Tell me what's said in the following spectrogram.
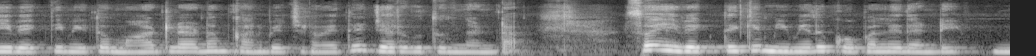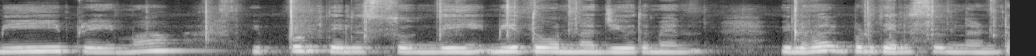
ఈ వ్యక్తి మీతో మాట్లాడడం కనిపించడం అయితే జరుగుతుందంట. సో ఈ వ్యక్తికి మీ మీద కోపం లేదండి. మీ ప్రేమ ఇప్పుడు తెలుస్తుంది. మీతో ఉన్న జీవితమైన విలువ ఇప్పుడు తెలుస్తుందంట.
